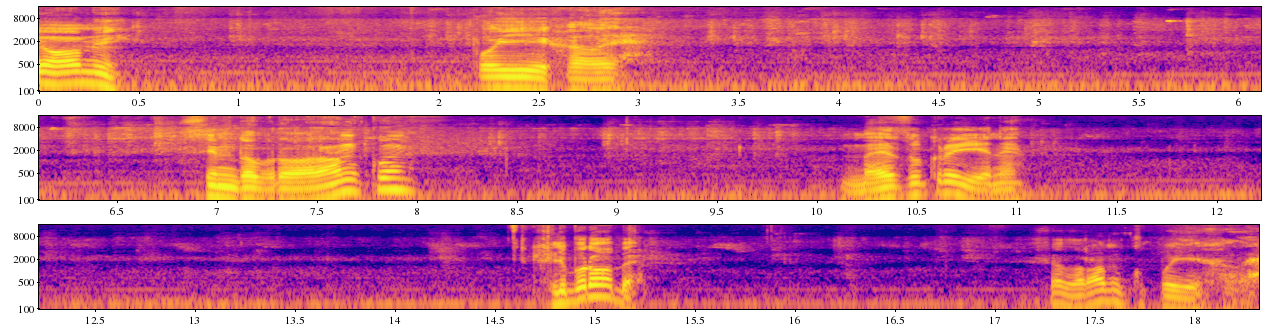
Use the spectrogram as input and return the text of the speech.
знайомі. Поїхали. Всім доброго ранку. Ми з України. Хлібороби. Ще зранку поїхали.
